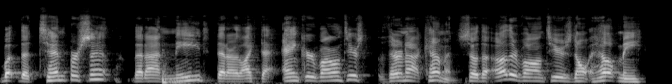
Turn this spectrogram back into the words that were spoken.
but the 10% that I need that are like the anchor volunteers, they're not coming. So the other volunteers don't help me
